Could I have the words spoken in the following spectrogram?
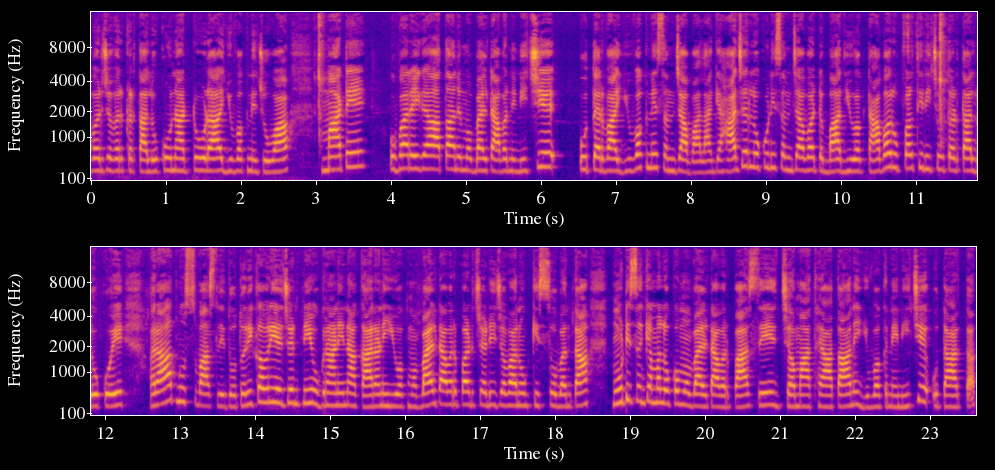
અવરજવર કરતા લોકોના ટોળા યુવકને જોવા માટે ઊભા રહી ગયા હતા અને મોબાઈલ ટાવરની નીચે ઉતરવા યુવકને સમજાવવા લાગ્યા. હાજર લોકોની સમજાવટ બાદ યુવક ટાવર ઉપરથી નીચે ઉતરતા લોકોએ રાહતનો શ્વાસ લીધો તો રિકવરી એજન્ટની ઉઘરાણીના કારણે યુવક મોબાઈલ ટાવર પર ચડી જવાનો કિસ્સો બનતા મોટી સંખ્યામાં લોકો મોબાઈલ ટાવર પાસે જમા થયા હતા અને યુવકને નીચે ઉતારતા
